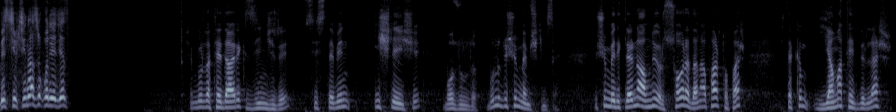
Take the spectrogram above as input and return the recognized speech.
Biz çiftçiyi nasıl koruyacağız? Şimdi burada tedarik zinciri, sistemin işleyişi bozuldu. Bunu düşünmemiş kimse. Düşünmediklerini anlıyoruz. Sonradan apar topar bir takım yama tedbirler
